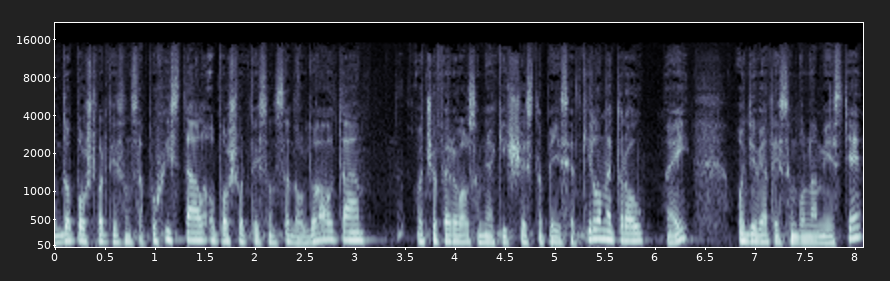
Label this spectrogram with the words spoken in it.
do pol štvrtej som sa pochystal, o pol štvrtej som sadol do auta, odšoferoval som nejakých 650 km, hej, o 9 som bol na mieste,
